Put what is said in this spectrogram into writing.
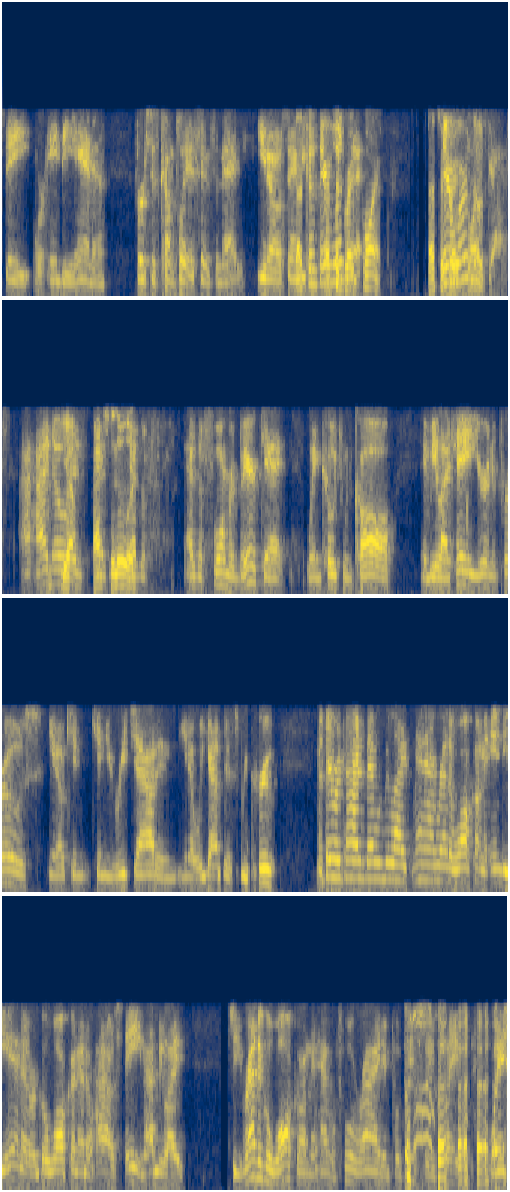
State or Indiana versus come play at Cincinnati. You know what I'm saying? That's because there that's was a great that. point. That's a there great were point. those guys. I, I know yeah, as, absolutely. As, a, as a as a former Bearcat, when coach would call and be like, "Hey, you're in the pros. You know, can can you reach out and you know we got this recruit." But there were guys that would be like, "Man, I'd rather walk on to Indiana or go walk on at Ohio State," and I'd be like, so you'd rather go walk on than have a full ride and potentially play. play.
